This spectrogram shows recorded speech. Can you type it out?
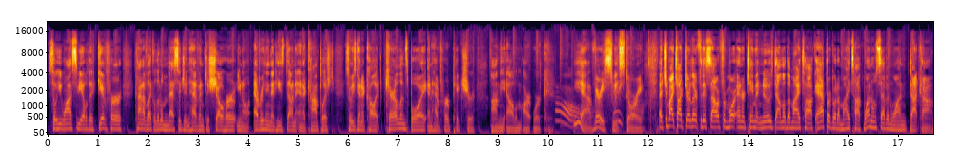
So he wants to be able to give her kind of like a little message in heaven to show her, you know, everything that he's done and accomplished. So he's going to call it Carolyn's Boy and have her picture on the album artwork. Oh, yeah, very sweet story. That's your My Talk Dirt Alert for this hour. For more entertainment news, download the My Talk app or go to mytalk1071.com.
